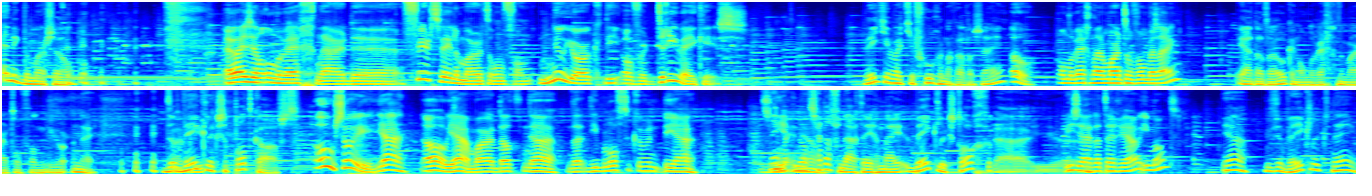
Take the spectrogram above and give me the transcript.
En ik ben Marcel. En wij zijn onderweg naar de virtuele marathon van New York, die over drie weken is. Weet je wat je vroeger nog wel eens zei? Oh, onderweg naar de marathon van Berlijn? Ja, dat ook. En onderweg naar de marathon van New York. Nee. De wekelijkse podcast. Oh, sorry. Ja. Oh ja, maar dat, ja, dat- die belofte kunnen we. Ja. Dat Nee, maar iemand ja. zei dat vandaag tegen mij. Wekelijks toch? Ja, Wie zei dat tegen jou? Iemand? Ja, die zijn wekelijks. Nee.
